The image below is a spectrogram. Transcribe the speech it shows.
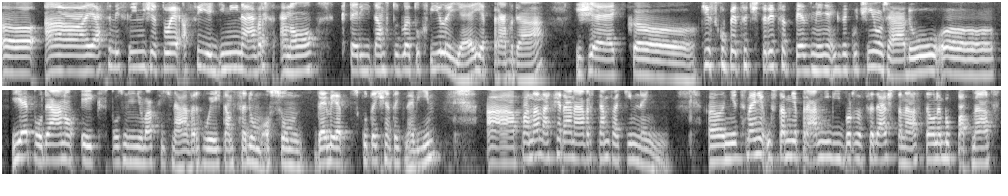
Eh, a já si myslím, že to je asi jediný návrh, ano, který tam v tuhle tu chvíli je. Je pravda, že k eh, tisku 545 změně exekučního řádu eh, je podáno x pozměňovacích návrhů, je jich tam 7, 8, 9, skutečně teď nevím. A pana Nachera návrh tam zatím není. Nicméně ústavně právní výbor zasedá 14. nebo 15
